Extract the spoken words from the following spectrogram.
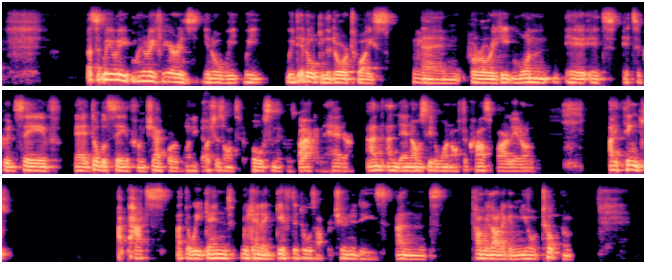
That's my only, my only fear is, you know, we, we, we did open the door twice Mm. Um, for Ruairi Keating, one it's it's a good save, uh, double save from Shepperd. One he pushes onto the post and it goes back in the header, and and then obviously the one off the crossbar later on. I think at Pats at the weekend we kind of gifted those opportunities, and Tommy Lonergan, you know, took them.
